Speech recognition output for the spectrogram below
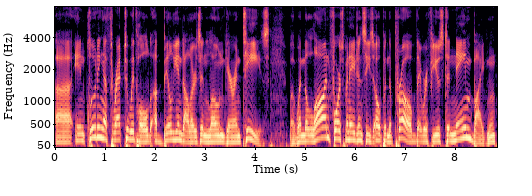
uh, including a threat to withhold a billion dollars in loan guarantees. But when the law enforcement agencies opened the probe, they refused to name Biden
